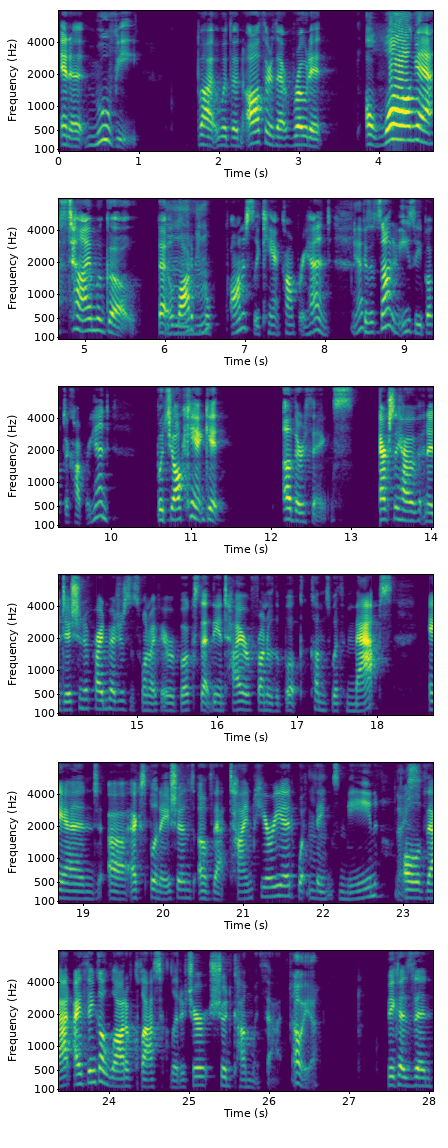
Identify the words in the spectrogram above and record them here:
in a movie but with an author that wrote it a long ass time ago that a lot of Mhm. people honestly can't comprehend Yeah. because it's not an easy book to comprehend but y'all can't get other things i actually have an edition of pride and prejudice it's one of my favorite books that the entire front of the book comes with maps and uh, explanations of that time period what Mhm. things mean Nice. all of that i think a lot of classic literature should come with that oh yeah. because then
